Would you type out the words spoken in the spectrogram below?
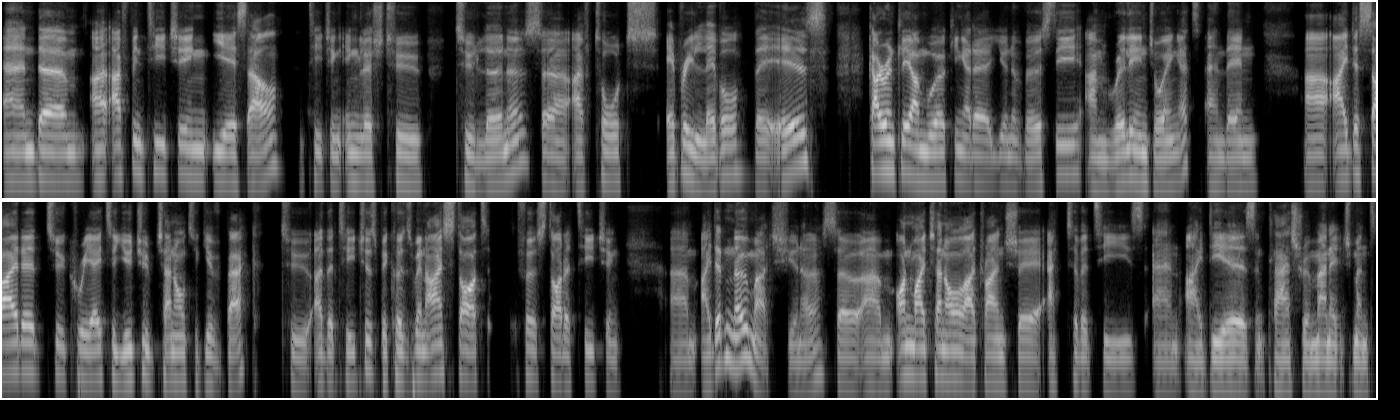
And um, I, have been teaching ESL, teaching English to to learners. Uh, I've taught every level there is currently I'm working at a university. I'm really enjoying it. And then uh, I decided to create a YouTube channel to give back to other teachers because when I start first started teaching, um, I didn't know much, you know. So um, on my channel, I try and share activities and ideas and classroom management.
